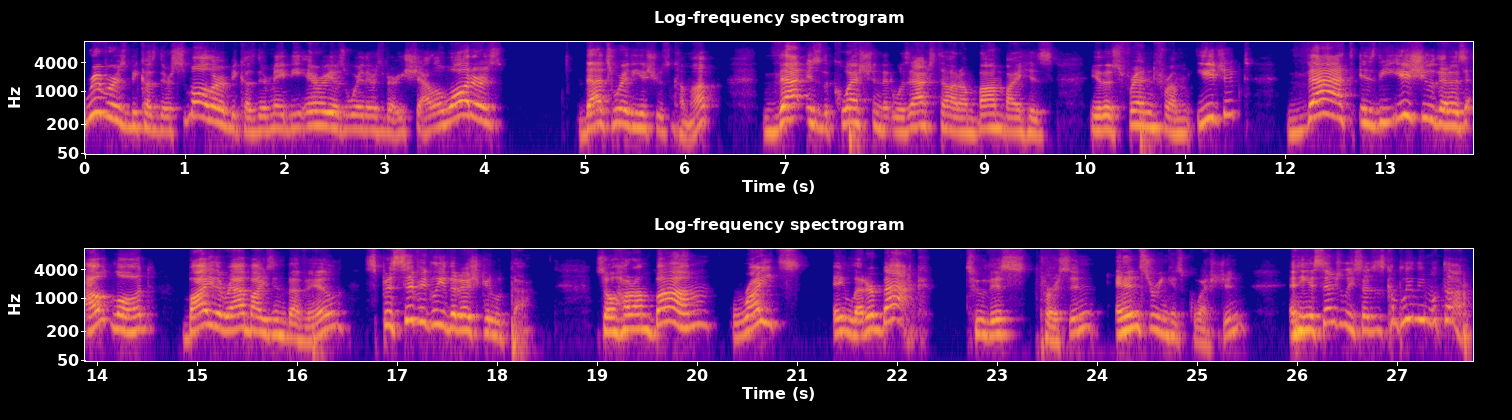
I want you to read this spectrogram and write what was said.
Rivers, because they're smaller, because there may be areas where there's very shallow waters, that's where the issues come up. That is the question that was asked to Rambam by his you know, his friend from Egypt. That is the issue that is outlawed by the rabbis in Bavel, specifically the Resh Geluta. So Harambam writes a letter back to this person answering his question, and he essentially says it's completely mutar.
